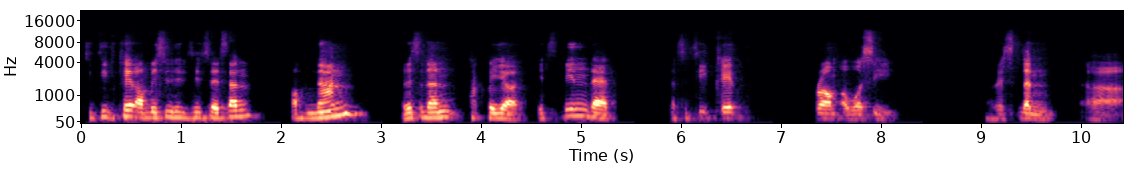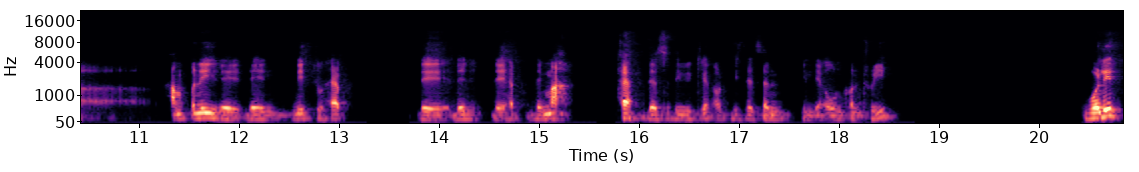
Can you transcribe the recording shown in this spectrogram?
certificate of business registration of non resident taxpayer. It's been that the certificate from overseas resident uh, company, they, they need to have, they, they, they, have, they must have the certificate of citizen in their own country valid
